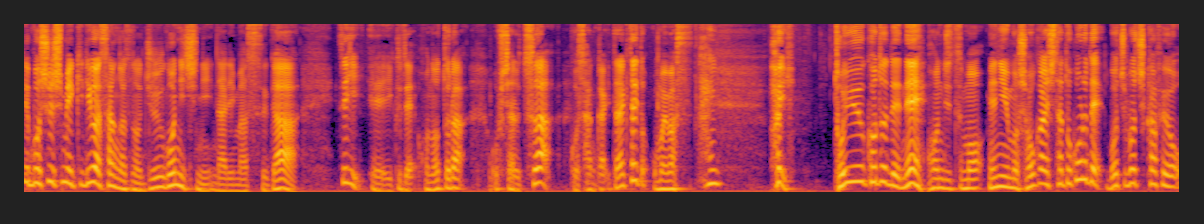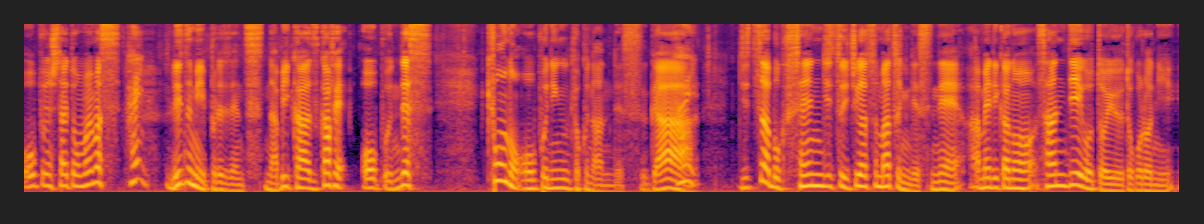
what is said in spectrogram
で募集締め切りは3月の15日になりますがぜひ、えー行くぜほのとらオフィシャルツアーご参加いただきたいと思います。はい。はいということでね本日もメニューも紹介したところでぼちぼちカフェをオープンしたいと思います。はい。リズミープレゼンツナビカーズカフェオープンです。今日のオープニング曲なんですが、はい実は僕先日1月末にですねアメリカのサンディエゴというところに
